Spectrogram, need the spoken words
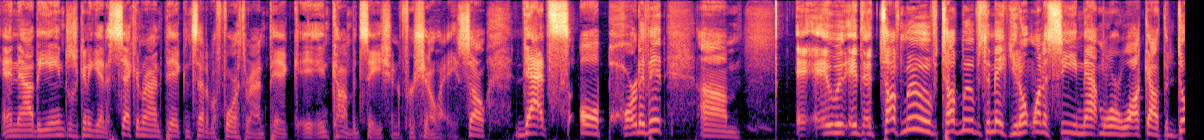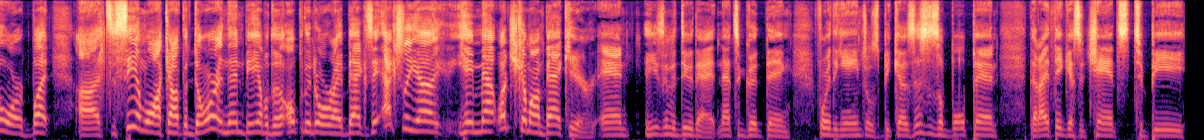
And now the Angels are going to get a second round pick instead of a fourth round pick in compensation for Shohei. So that's all part of it. Um, it, it was it's a tough move, tough moves to make. You don't want to see Matt Moore walk out the door, but uh, to see him walk out the door and then be able to open the door right back and say, actually, uh, hey Matt, why don't you come on back here? And he's going to do that, and that's a good thing for the Angels because this is a bullpen that I think has a chance to be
